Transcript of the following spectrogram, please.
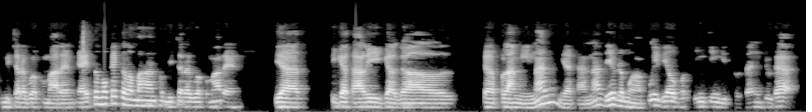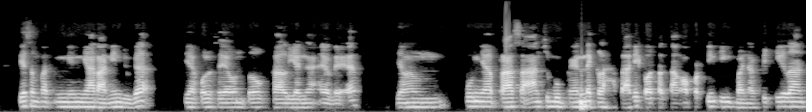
pembicara gue kemarin. Ya itu mungkin kelemahan pembicara gue kemarin. Ya tiga kali gagal ke pelaminan ya karena dia udah mengakui dia overthinking gitu. Dan juga dia sempat nyaranin juga ya kalau saya untuk kalian yang LDR jangan punya perasaan subuh pendek lah. Apalagi kalau tentang overthinking banyak pikiran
